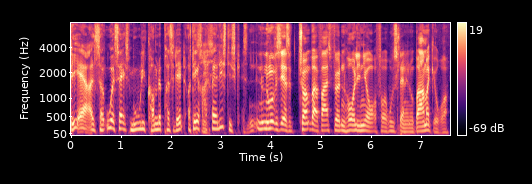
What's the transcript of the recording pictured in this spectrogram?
Det er altså USA's mulige kommende præsident, og det er ret realistisk. Altså, nu, nu må vi se, altså Trump var faktisk ført en hård linje over for Rusland, end Obama gjorde.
